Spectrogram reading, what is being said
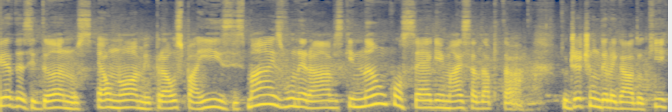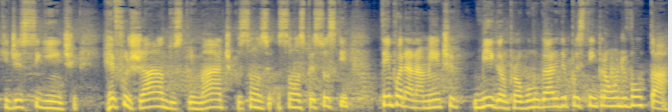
Perdas e danos é o nome para os países mais vulneráveis que não conseguem mais se adaptar. Outro dia tinha um delegado aqui que disse o seguinte: refugiados climáticos são, são as pessoas que temporariamente migram para algum lugar e depois têm para onde voltar.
